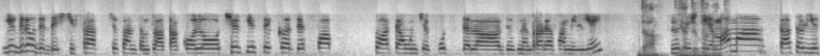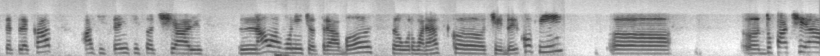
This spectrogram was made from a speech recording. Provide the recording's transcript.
E greu de descifrat ce s-a întâmplat acolo. Cert este că, de fapt, toate au început de la dezmembrarea familiei. Da, Nu se adevărat. știe mama, tatăl este plecat, asistenții sociali n-au avut nicio treabă să urmărească cei doi copii. Uh, uh, după aceea,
